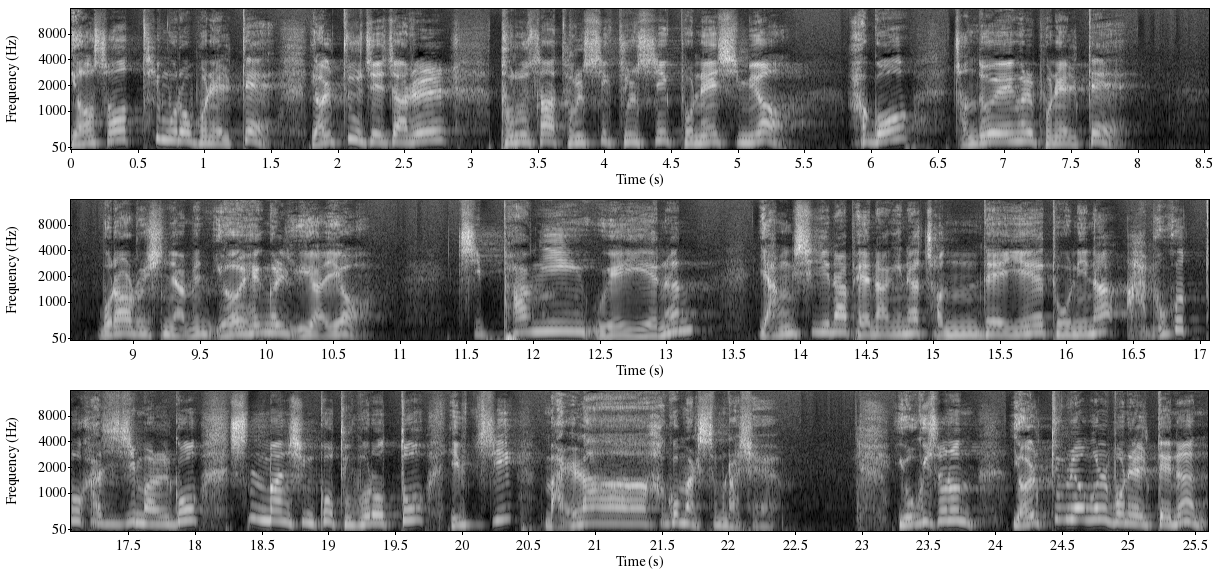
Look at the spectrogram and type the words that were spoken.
여섯 팀으로 보낼 때 12 제자를 부르사 둘씩 둘씩 보내시며 하고 전도 여행을 보낼 때 뭐라 그러시냐면 여행을 위하여 지팡이 외에는 양식이나 배낭이나 전대의 돈이나 아무것도 가지지 말고 신만 신고 두보로또 입지 말라 하고 말씀을 하셔요. 여기서는 12명을 보낼 때는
